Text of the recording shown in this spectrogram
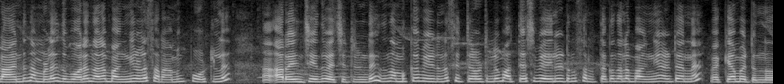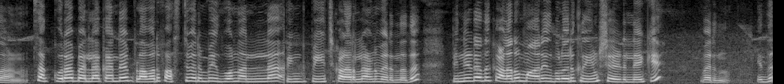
പ്ലാന്റ് നമ്മൾ ഇതുപോലെ നല്ല ഭംഗിയുള്ള സെറാമിക് പോട്ടിൽ അറേഞ്ച് ചെയ്ത് വെച്ചിട്ടുണ്ട്. ഇത് നമുക്ക് വീടിന്റെ സിറ്റ് ഔട്ടിലും അത്യാവശ്യം വെയിലിട്ടുന്ന സ്ഥലത്തൊക്കെ നല്ല ഭംഗിയായിട്ട് തന്നെ വെക്കാൻ പറ്റുന്നതാണ്. സക്കൂറ ബല്ലാക്കാന്റെ ഫ്ലവർ ഫസ്റ്റ് വരുമ്പോൾ ഇതുപോലെ നല്ല പിങ്ക് പീച്ച് കളറിലാണ് വരുന്നത്. പിന്നീട് അത് കളർ മാറി ഇതുപോലെ ഒരു ക്രീം ഷെയ്ഡിലേക്ക് വരുന്നു. ഇത്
